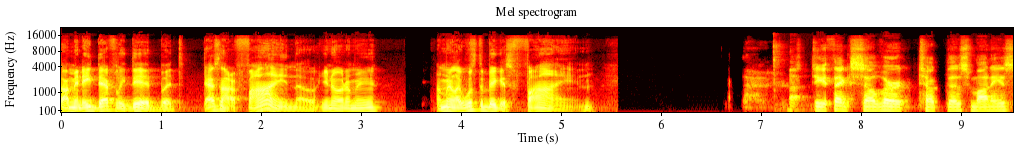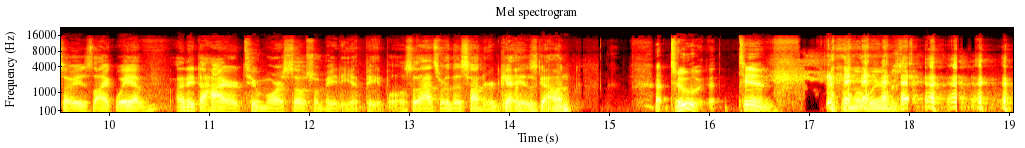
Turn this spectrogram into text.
I mean, they definitely did, but that's not a fine, though. You know what I mean? I mean, like, what's the biggest fine? Do you think Silver took this money? So he's like, we have, I need to hire two more social media people. So that's where this 100K is going. Uh, two, uh, ten. From what we understand.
